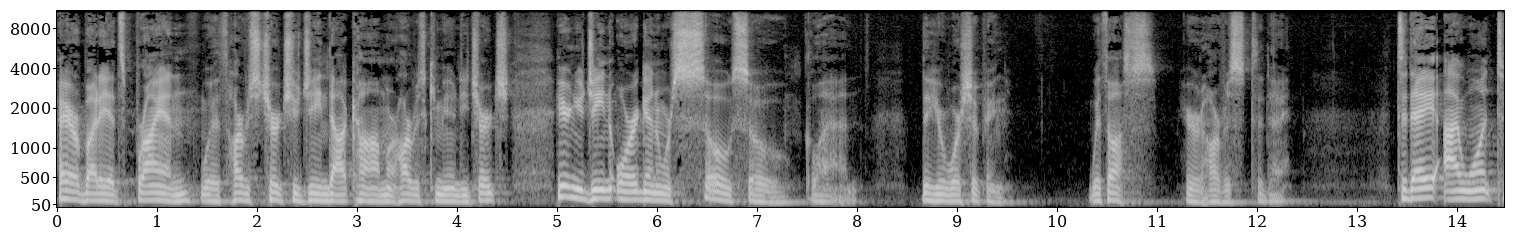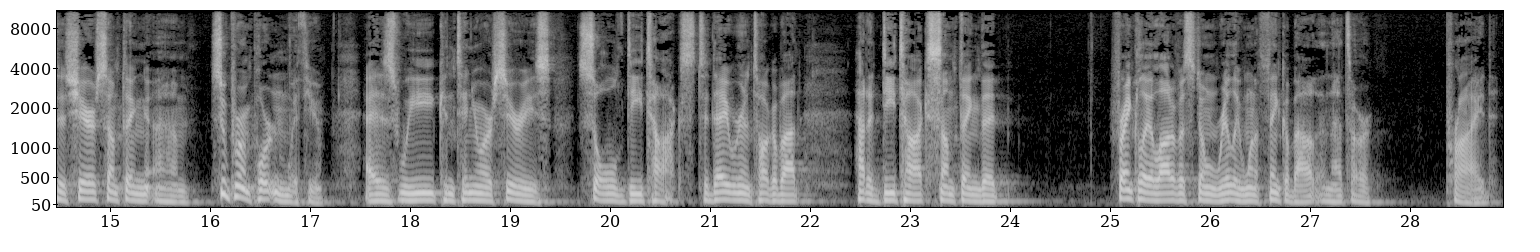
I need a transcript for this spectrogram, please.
Hey, everybody, it's Brian with harvestchurcheugene.com or Harvest Community Church here in Eugene, Oregon. We're so, so glad that you're worshiping with us here at Harvest today. Today, I want to share something um, super important with you as we continue our series, Soul Detox. Today, we're going to talk about how to detox something that, frankly, a lot of us don't really want to think about, and that's our pride.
